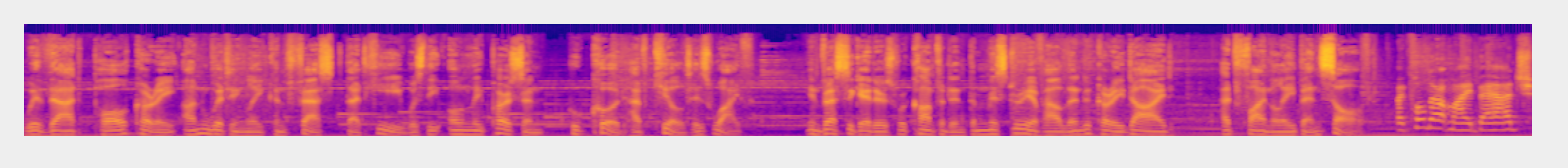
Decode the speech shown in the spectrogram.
With that, Paul Curry unwittingly confessed that he was the only person who could have killed his wife. Investigators were confident the mystery of how Linda Curry died had finally been solved. I pulled out my badge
